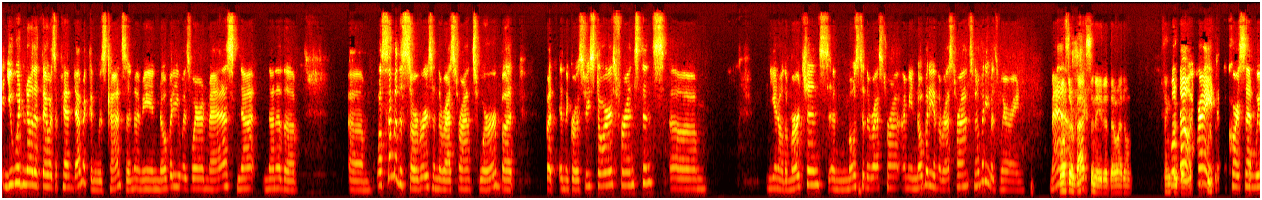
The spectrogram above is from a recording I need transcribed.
you wouldn't know that there was a pandemic in Wisconsin. I mean, nobody was wearing masks. Not none of the um, well, some of the servers in the restaurants were, but but in the grocery stores, for instance, um, you know, the merchants and most of the restaurant. I mean, nobody in the restaurants, nobody was wearing masks. Well, if they're vaccinated, though, I don't think. Well, no, right. Of course, then we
